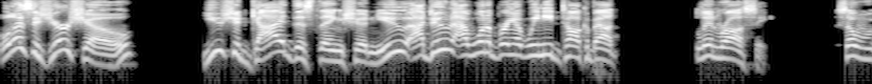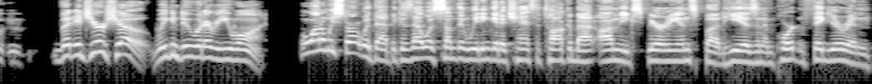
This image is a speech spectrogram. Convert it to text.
Well, this is your show. You should guide this thing, shouldn't you? I do. I want to bring up. We need to talk about Len Rossi. So, but it's your show. We can do whatever you want. Well, why don't we start with that? Because that was something we didn't get a chance to talk about on the experience, but he is an important figure in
